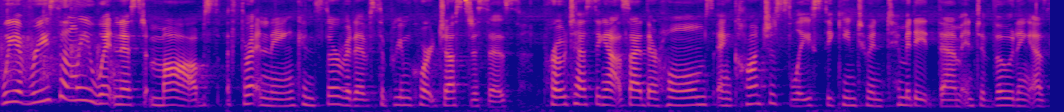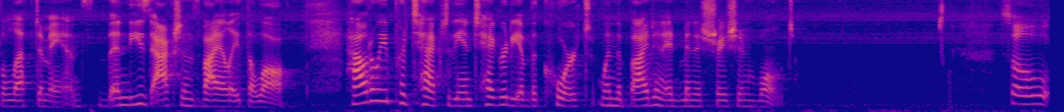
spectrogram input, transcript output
we have recently witnessed mobs threatening conservative Supreme Court justices, protesting outside their homes and consciously seeking to intimidate them into voting as the left demands. And these actions violate the law. How do we protect the integrity of the court when the Biden administration won't? So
